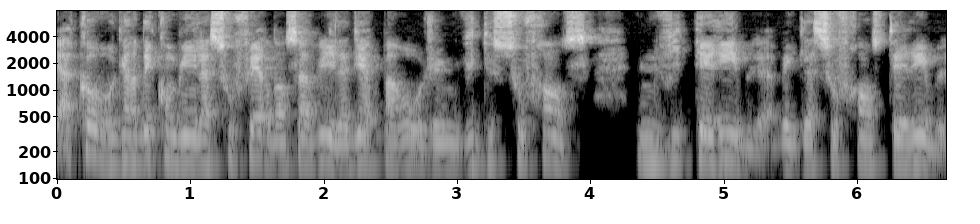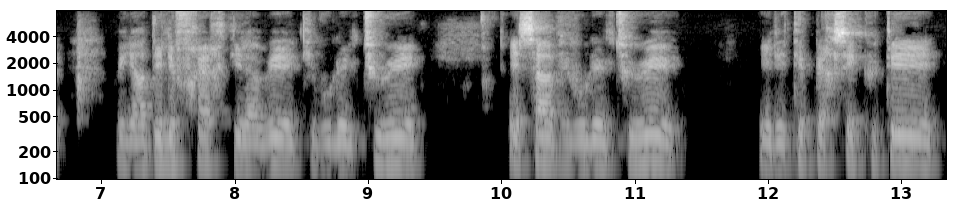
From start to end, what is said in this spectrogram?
Yaakov, regardez combien il a souffert dans sa vie. Il a dit à Paro, j'ai une vie de souffrance, une vie terrible, avec de la souffrance terrible. Regardez les frères qu'il avait, qui voulaient le tuer. Et ça, il voulait le tuer. Il était persécuté,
